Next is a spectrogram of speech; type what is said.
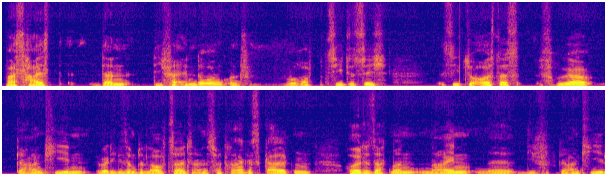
Was heißt dann die Veränderung und worauf bezieht es sich? Es sieht so aus, dass früher Garantien über die gesamte Laufzeit eines Vertrages galten. Heute sagt man, nein, äh, die Garantie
